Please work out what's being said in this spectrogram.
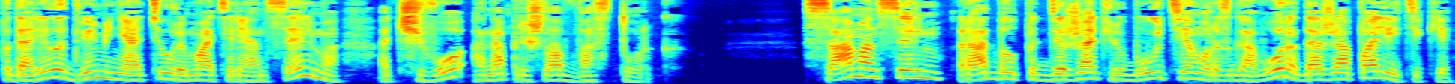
подарила две миниатюры матери Ансельма, от чего она пришла в восторг. Сам Ансельм рад был поддержать любую тему разговора, даже о политике,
